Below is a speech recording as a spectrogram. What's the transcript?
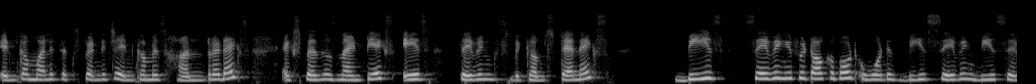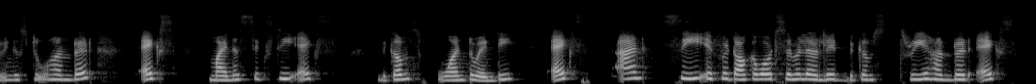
income minus expenditure. Income is 100x, expenses 90x, A's savings becomes 10x. B's saving if we talk about what is B's saving, B's saving is 200, x minus 60x becomes 120x and C if we talk about similarly it becomes 300x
